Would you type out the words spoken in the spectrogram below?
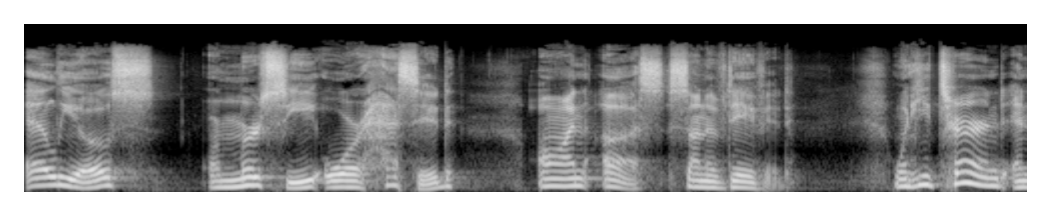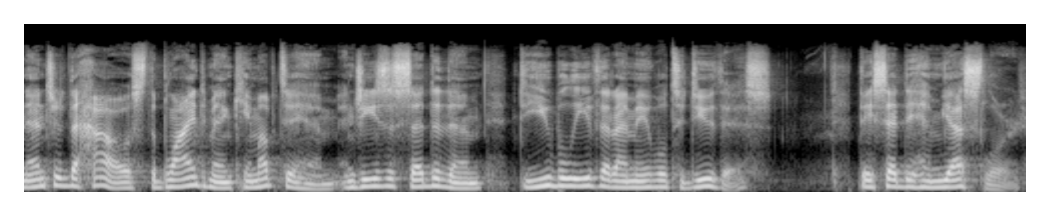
Eleos, or mercy, or Hesed, on us, son of David. When he turned and entered the house, the blind men came up to him, and Jesus said to them, Do you believe that I'm able to do this? They said to him, Yes, Lord.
